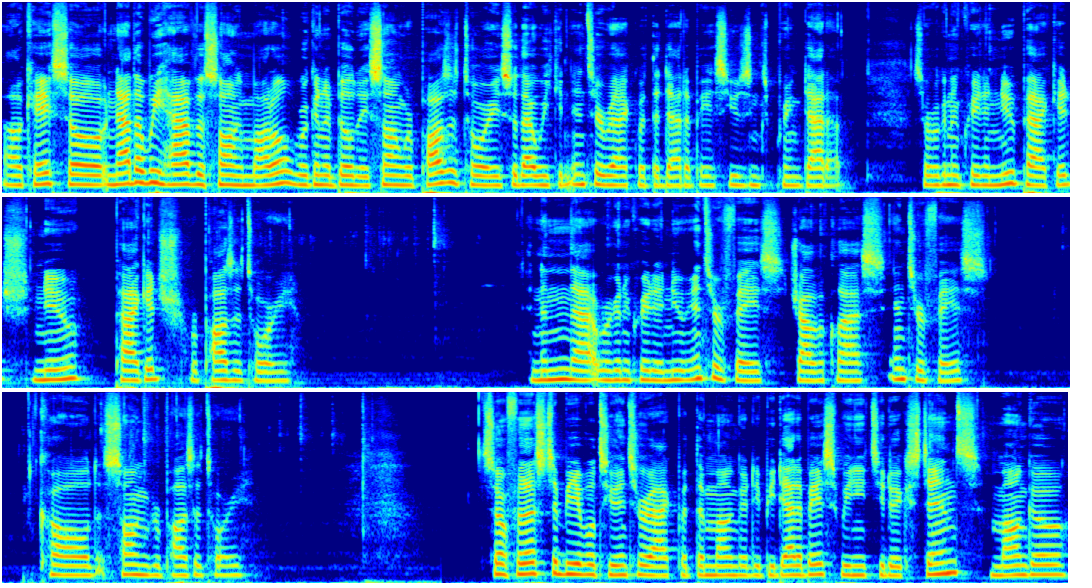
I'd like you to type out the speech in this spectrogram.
Okay, so now that we have the song model, we're going to build a song repository so that we can interact with the database using Spring Data. So we're going to create a new package, new package repository. And in that, we're going to create a new interface, Java class interface, called song repository. So for this to be able to interact with the MongoDB database, we need to do extends mongo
